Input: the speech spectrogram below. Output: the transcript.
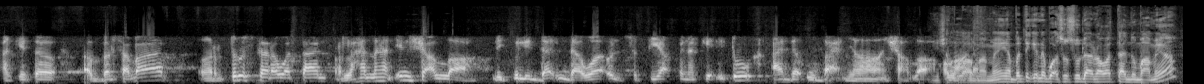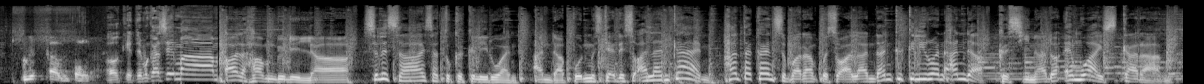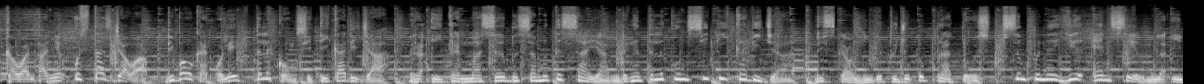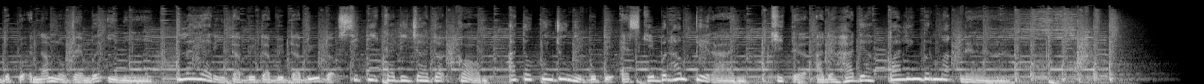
ah, kita ah, bersabar, ah, teruskan rawatan perlahan-lahan insya-Allah. Likulli da'in dawaun. Setiap penyakit itu ada ubatnya insya-Allah. InsyaAllah, Allah Mam. eh. Yang penting kena buat susulan rawatan tu, Mam, ya? Betul betul. Okey, terima kasih, Mam. Alhamdulillah. Selesai satu kekeliruan. Anda pun mesti ada soalan kan? Hantarkan sebarang persoalan dan kekeliruan anda ke Sina.my sekarang. Kawan Tanya Ustaz Jawab dibawakan oleh Telekong Siti Khadijah. Raikan masa bersama tersayang dengan Telekong Siti Khadijah. Diskaun hingga 70% sempena year end sale mulai 26 November ini. Layari www.sitikadijah.com atau kunjungi butik SK berhampiran. Kita ada hadiah paling bermakna.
